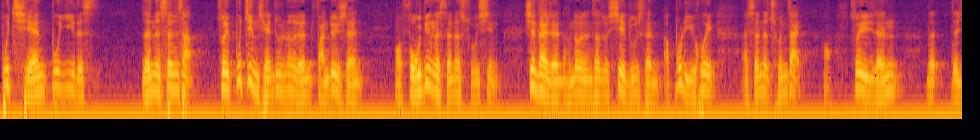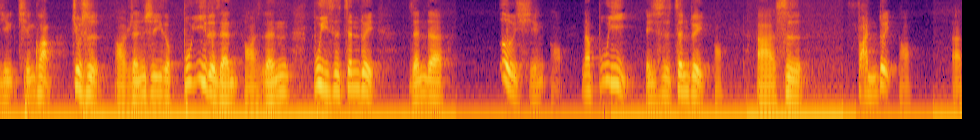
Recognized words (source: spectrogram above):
不虔不义的人的身上，所以不敬虔就是那个人反对神，哦，否定了神的属性。现代人很多人他说亵渎神啊，不理会啊神的存在啊，所以人的的一情况就是啊，人是一个不义的人啊，人不义是针对人的恶行啊，那不义也是针对啊。啊，是反对啊，啊，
